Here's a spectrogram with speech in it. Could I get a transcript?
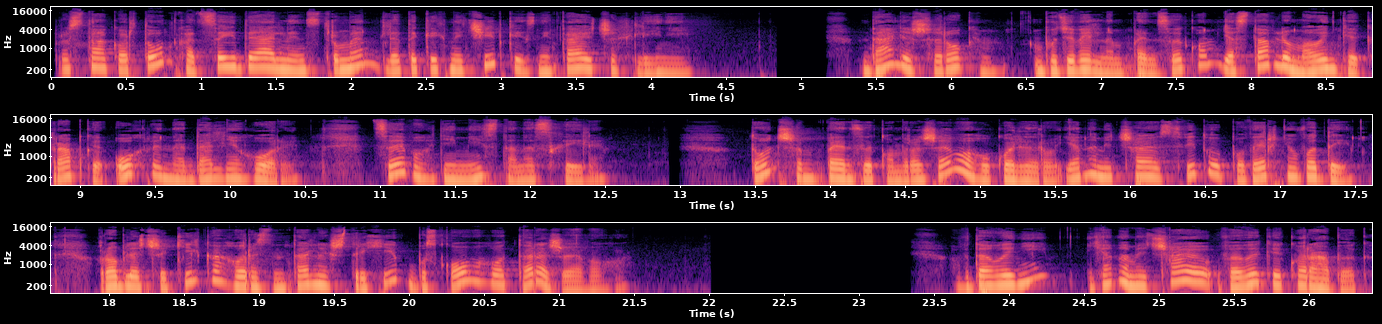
Проста картонка це ідеальний інструмент для таких нечітких зникаючих ліній. Далі широким будівельним пензликом я ставлю маленькі крапки охри на дальні гори. Це вогні міста на схилі. Тоншим пензликом рожевого кольору я намічаю світлу поверхню води, роблячи кілька горизонтальних штрихів бускового та рожевого. Вдалині я намічаю великий кораблик,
